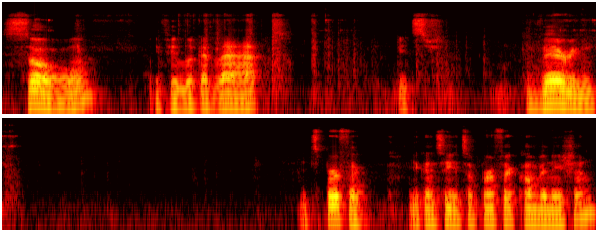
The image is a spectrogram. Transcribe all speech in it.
So, if you look at that, it's very, it's perfect. You can see it's a perfect combination.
